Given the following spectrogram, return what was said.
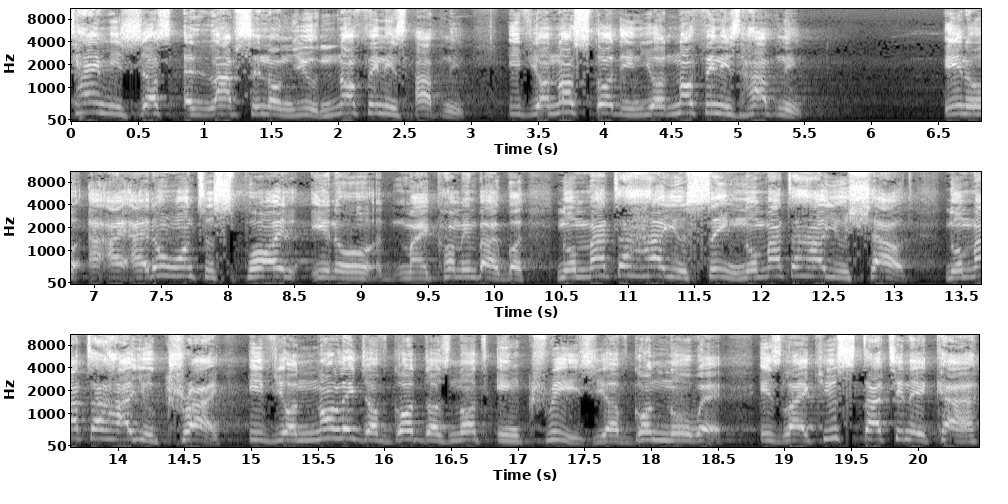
time is just elapsing on you. Nothing is happening. If you're not studying, your nothing is happening. You know, I, I don't want to spoil, you know, my coming back, but no matter how you sing, no matter how you shout, no matter how you cry, if your knowledge of God does not increase, you have gone nowhere. It's like you starting a car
